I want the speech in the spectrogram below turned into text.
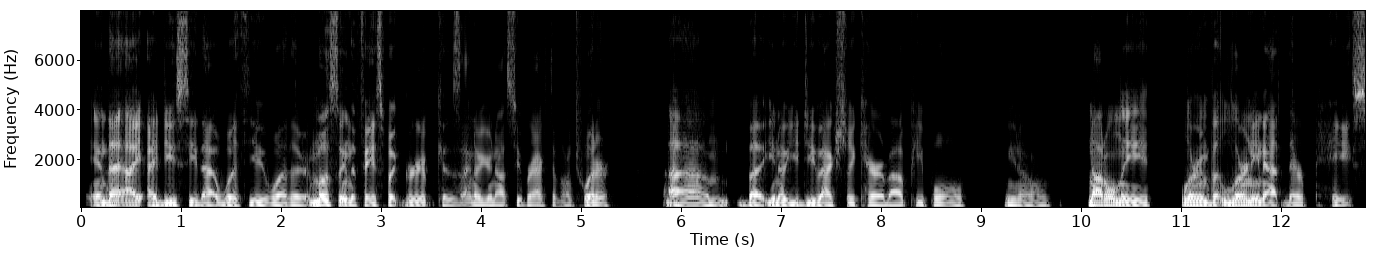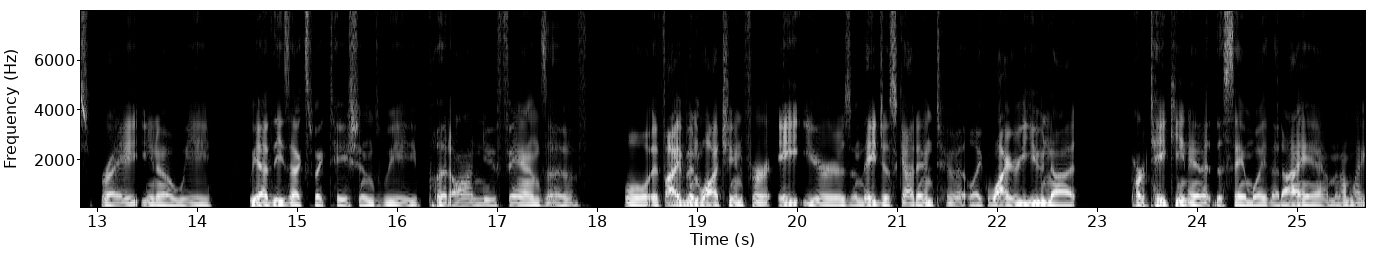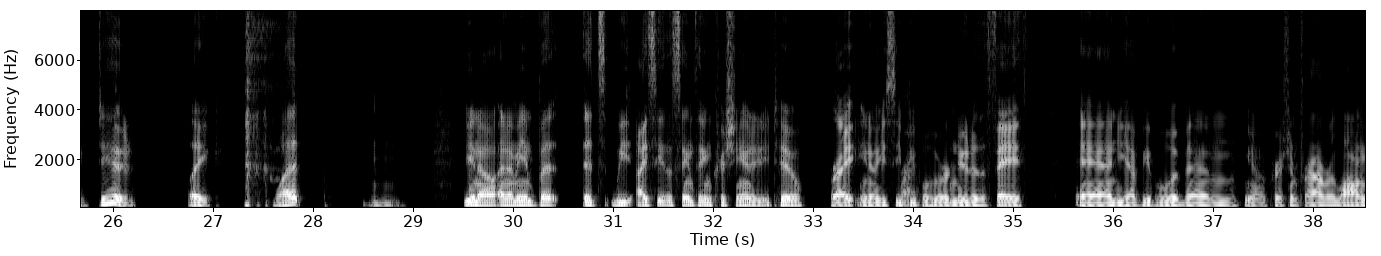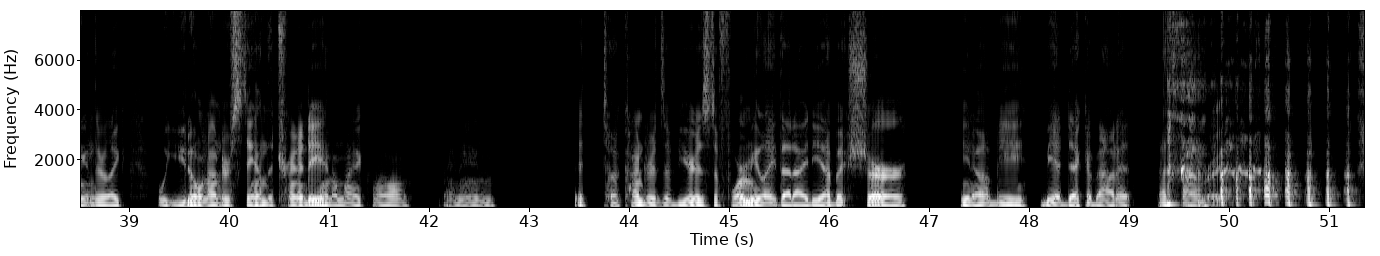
And that I, I do see that with you, whether mostly in the Facebook group, because I know you're not super active on Twitter. Um, but you know, you do actually care about people, you know, not only learn, but learning at their pace, right? You know, we we have these expectations we put on new fans of, well, if I've been watching for eight years and they just got into it, like, why are you not partaking in it the same way that I am? And I'm like, dude, like, what? Mhm. you know and i mean but it's we i see the same thing in christianity too right you know you see Right. people who are new to the faith and you have people who have been you know christian for however long and they're like well you don't understand the trinity and i'm like well i mean it took hundreds of years to formulate that idea but sure you know be be a dick about it that's fine Right.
